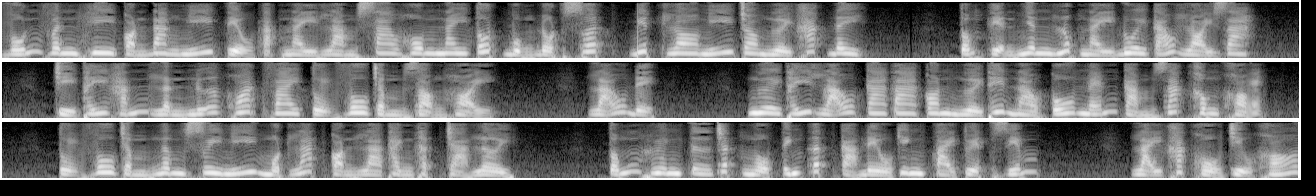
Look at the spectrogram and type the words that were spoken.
Vốn Vân Hy còn đang nghĩ tiểu tặc này làm sao hôm nay tốt bụng đột xuất, biết lo nghĩ cho người khác đây. Tống tiện nhân lúc này đuôi cáo lòi ra. Chỉ thấy hắn lần nữa khoát vai tuổi vô trầm giọng hỏi. Lão đệ. Ngươi thấy lão ca ta con người thế nào cố nén cảm giác không khỏe. Tuổi vô trầm ngâm suy nghĩ một lát còn là thành thật trả lời. Tống huyên tư chất ngộ tính tất cả đều kinh tài tuyệt diễm. Lại khắc khổ chịu khó.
